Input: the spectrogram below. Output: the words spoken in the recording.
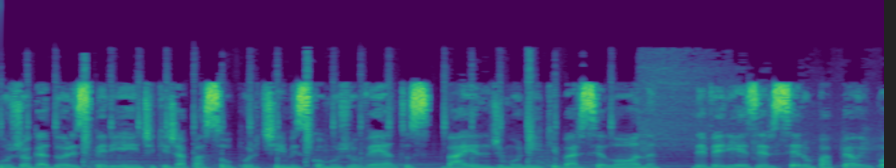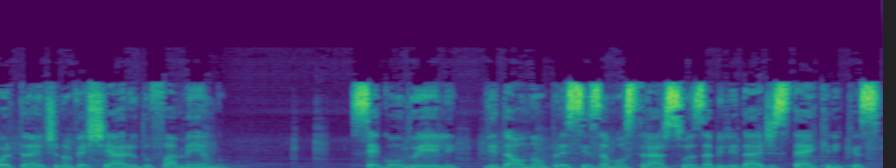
um jogador experiente que já passou por times como Juventus, Bayern de Munique e Barcelona, deveria exercer um papel importante no vestiário do Flamengo. Segundo ele, Vidal não precisa mostrar suas habilidades técnicas,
